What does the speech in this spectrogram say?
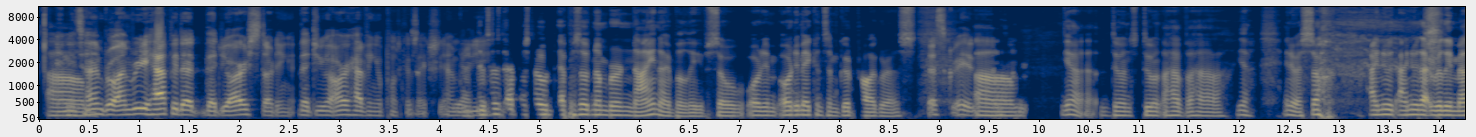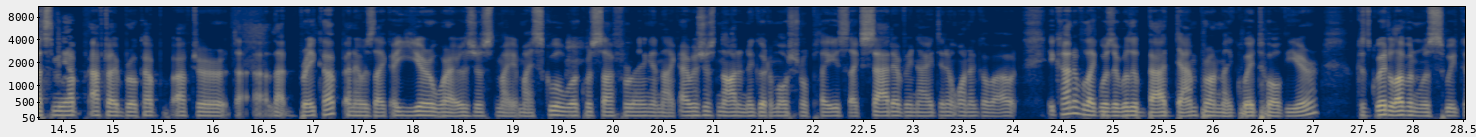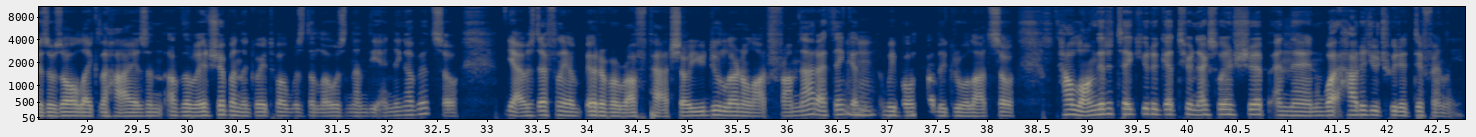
Um, anytime, bro. I'm really happy that that you are starting that you are having a podcast. Actually, I'm yeah, really this is episode episode number nine, I believe. So already already making some good progress. that's great. um yeah doing doing i have uh yeah. Anyway so i knew i knew that really messed me up after i broke up after that, uh, that breakup and it was like a year where i was just my my schoolwork was suffering and like i was just not in a good emotional place like sad every night didn't want to go out. It kind of like was a really bad damper on my grade 12 year because grade 11 was sweet because it was all like the highs and of the relationship and the grade 12 was the lows and then the ending of it so yeah, it was definitely a bit of a rough patch. So you do learn a lot from that, I think, and mm-hmm. we both probably grew a lot. So, how long did it take you to get to your next relationship, and then what? How did you treat it differently?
